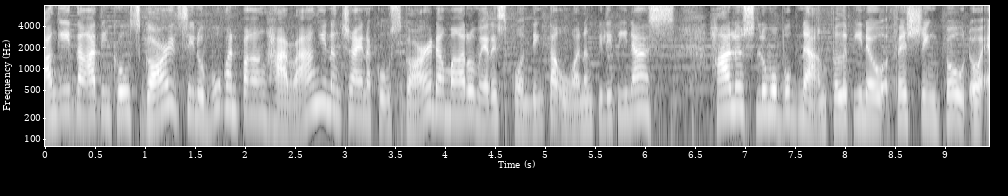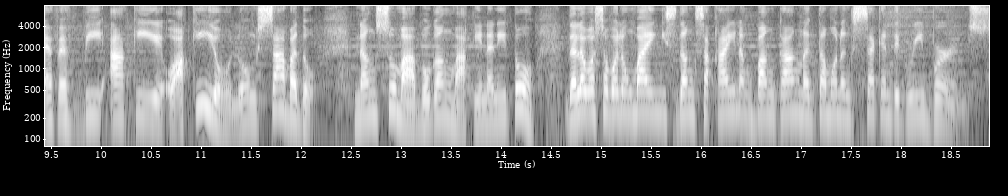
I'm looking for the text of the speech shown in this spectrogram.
Ang git ng ating Coast Guard, sinubukan pang ang harangin ng China Coast Guard ang mga rumeresponding tauhan ng Pilipinas. Halos lumubog na ang Filipino Fishing Boat o FFB Aki o Akiyo noong Sabado nang sumabog ang makina nito. Dalawa sa walong maing isdang sakay ng bangkang nagtamo ng second degree burns.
